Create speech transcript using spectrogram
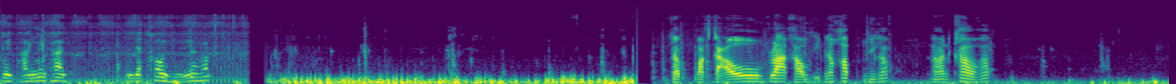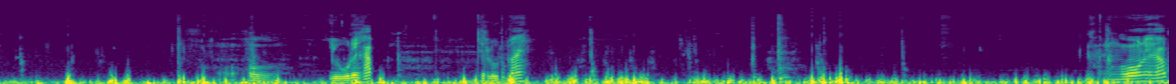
ไม่ทันไม่ทัน มันจะเข้าหินนะครับ ครับปลาเก๋าลากเข่าหินแล้วครับนี่ครับ งานเข้าครับโอ้โหอยู่เลยครับ จะหลุดไหมขันงงเลยครับ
